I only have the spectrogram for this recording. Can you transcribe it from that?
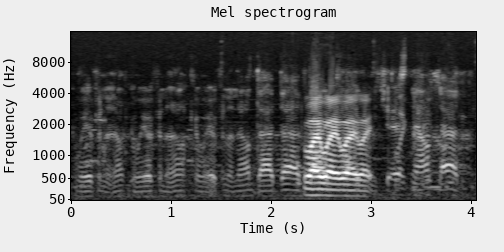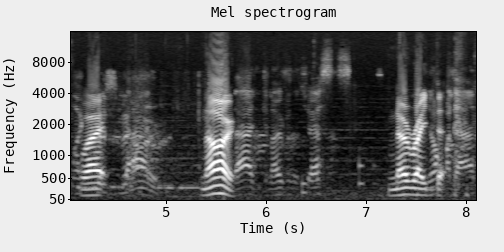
Can we open it now? Can we open it now? Can we open it now? Dad, dad. Wait, dad, wait, wait, wait. Chest Like now, dad. Like Wait. Christmas. Dad, No, dad, can I open the chests? no raid You're not my dad.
